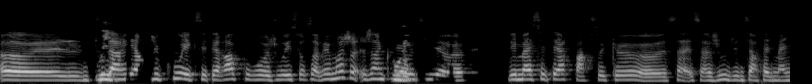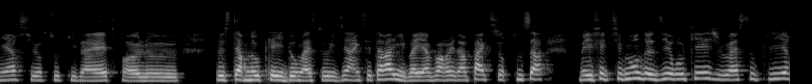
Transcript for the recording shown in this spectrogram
euh, tout l'arrière du cou, etc. pour euh, jouer sur ça. Mais moi, j'inclus aussi euh, les masséters parce que euh, ça, ça, joue d'une certaine manière sur tout ce qui va être euh, le, le sternocléidomastoïdien, etc. Il va y avoir un impact sur tout ça. Mais effectivement, de dire, OK, je veux assouplir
